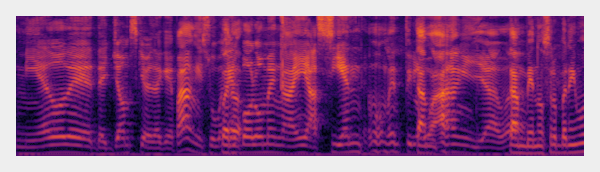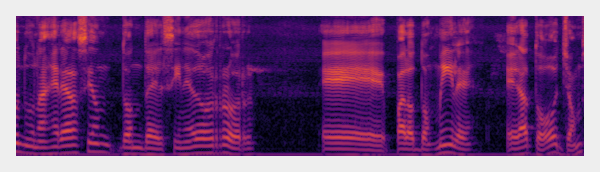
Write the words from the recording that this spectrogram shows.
miedo de, de jumpscare, de que pan y suben Pero- el volumen ahí a 100 de momento y Tam- lo bajan y ya. va. También nosotros venimos de una generación donde el cine de horror eh, para los 2000 era todo jump,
